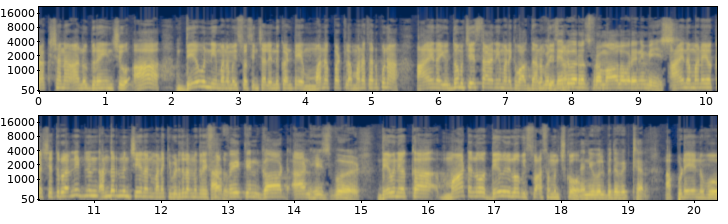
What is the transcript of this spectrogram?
రక్షణ అనుగ్రహించు ఆ దేవుణ్ణి మనం విశ్వసించాలి. ఎందుకంటే మన పట్ల మన తరపున ఆయన యుద్ధం చేస్తాడని మనకి వాగ్దానం ఆల్ అవర్ ఎనిమీస్ ఆయన మన యొక్క శత్రు అందరి నుంచి మనకి విడుదల అనుగ్రహిస్తాడు. Faith in God and his word దేవుని యొక్క మాటలో దేవునిలో విశ్వాసం ఉంచుకో. దెన్ బి ద విక్టర్ అప్పుడే నువ్వు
